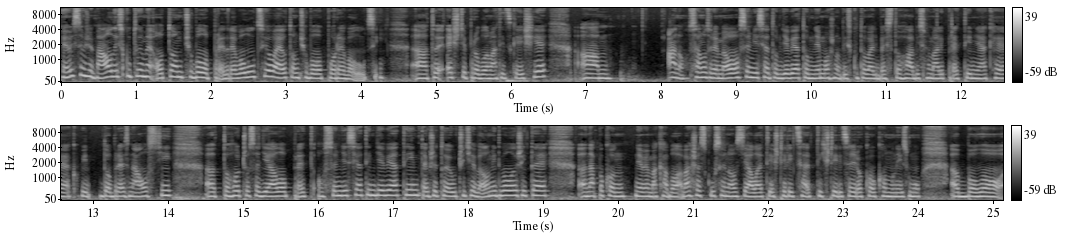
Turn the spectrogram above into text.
Ja myslím, že málo diskutujeme o tom, čo bolo pred revolúciou aj o tom, čo bolo po revolúcii. A to je ešte problematickejšie. Um, Áno, samozrejme, o 89. nemôžno diskutovať bez toho, aby sme mali predtým nejaké akoby dobré znalosti e, toho, čo sa dialo pred 89. Takže to je určite veľmi dôležité. E, napokon, neviem, aká bola vaša skúsenosť, ale tie 40, tých 40 rokov komunizmu e, bolo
